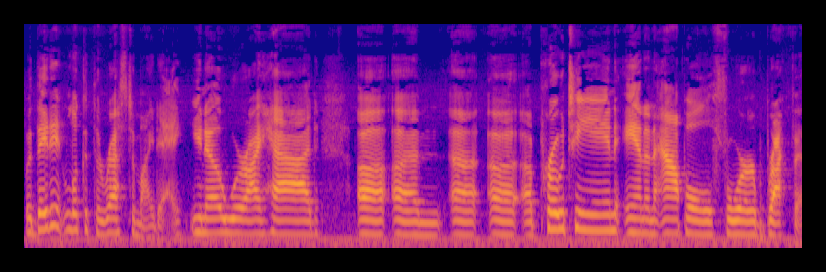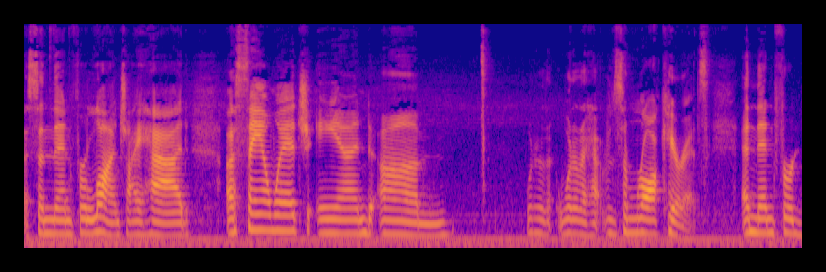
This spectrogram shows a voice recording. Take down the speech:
but they didn't look at the rest of my day. You know, where I had uh, um, uh, uh, a protein and an apple for breakfast, and then for lunch I had a sandwich and um, what did I, what did I have? And some raw carrots. And then for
